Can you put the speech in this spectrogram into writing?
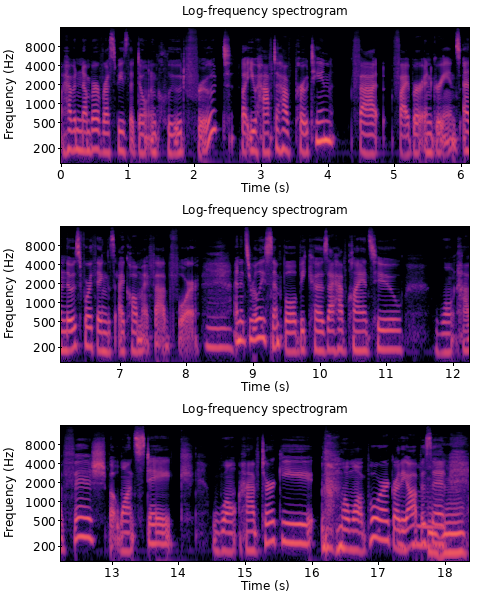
I have a number of recipes that don't include fruit, but you have to have protein, fat, fiber, and greens. And those four things I call my Fab Four. Mm. And it's really simple because I have clients who won't have fish but wants steak, won't have turkey, won't want pork, or the mm-hmm. opposite. Mm-hmm.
